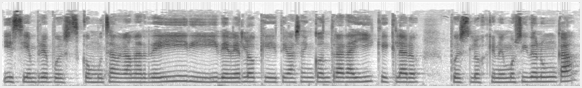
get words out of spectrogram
y siempre pues con muchas ganas de ir y, de ver lo que te vas a encontrar allí, que claro, pues los que no hemos ido nunca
